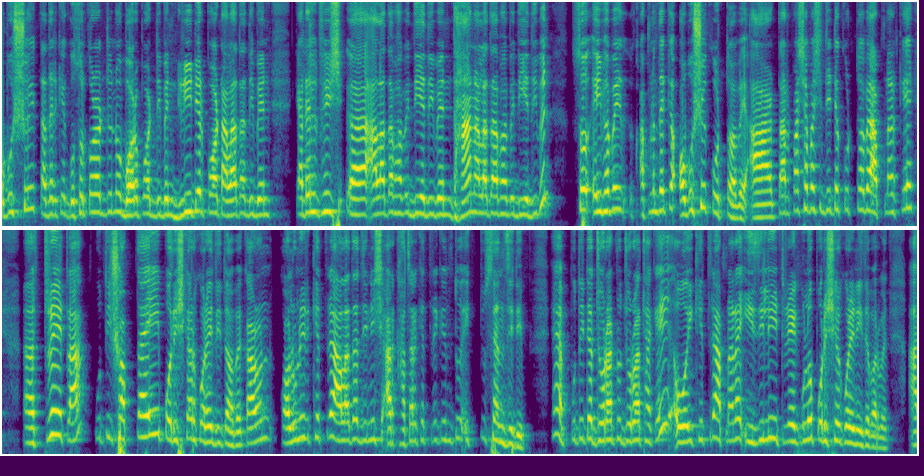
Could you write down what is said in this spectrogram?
অবশ্যই তাদেরকে গোসল করার জন্য বড় পট দিবেন, গ্রিডের পট আলাদা দিবেন, ক্যাটেল ফিশ আলাদাভাবে দিয়ে দিবেন, ধান আলাদাভাবে দিয়ে দিবেন। সো এইভাবে আপনাদেরকে অবশ্যই করতে হবে। আর তার পাশাপাশি যেটা করতে হবে, আপনাকে ট্রেটা প্রতি সপ্তাহেই পরিষ্কার করে দিতে হবে। কারণ কলোনির ক্ষেত্রে আলাদা জিনিস, আর খাঁচার ক্ষেত্রে কিন্তু একটু সেন্সিটিভ হ্যাঁ প্রতিটা জোড়া টু জোড়া থাকে ওই ক্ষেত্রে আপনারা ইজিলি ট্রেগুলো পরিষ্কার করে নিতে পারবেন। আর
